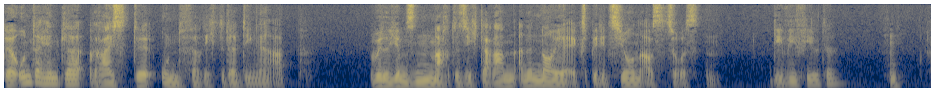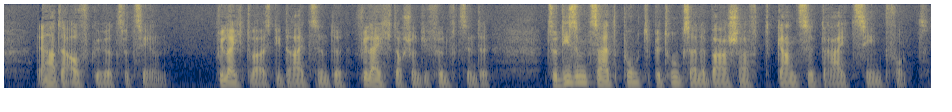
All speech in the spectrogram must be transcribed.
Der Unterhändler reiste unverrichteter Dinge ab. Williamson machte sich daran, eine neue Expedition auszurüsten. Die wievielte? Hm, Er hatte aufgehört zu zählen. Vielleicht war es die dreizehnte, vielleicht auch schon die fünfzehnte. Zu diesem Zeitpunkt betrug seine Barschaft ganze 13 Pfund.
